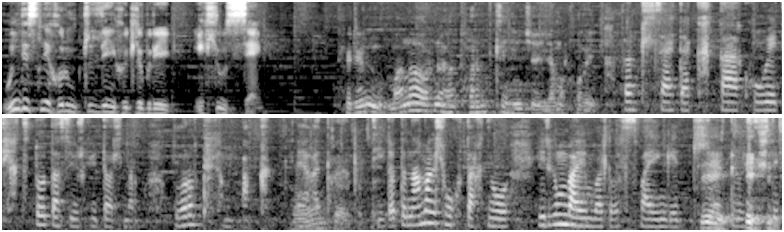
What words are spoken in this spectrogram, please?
үндэсний хөрөмтлөлийн хөтөлбөрийг эхлүүлсэн. Тэгэхээр ер нь манай орны хувьд хоримтлын хэмжээ ямар хувь вэ? Хоримтлал сайтай Катар, Кувейт, Хятадуудаас ерөөхдөө болмоор 3 дахин бага байгаад байна. Тийм. Одоо намайг л хүүхд тахт нөгөө иргэн баян бол улс баян гэдэл ярьдаг байсан шүү дээ.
